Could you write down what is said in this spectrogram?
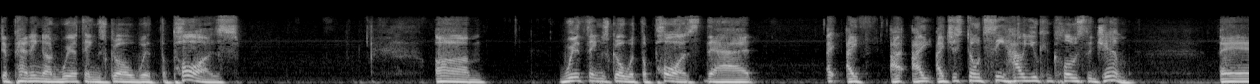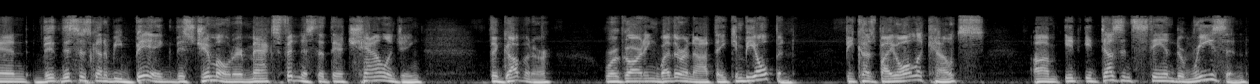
depending on where things go with the pause, um, where things go with the pause, that I, I, I, I just don't see how you can close the gym. And th- this is going to be big. This gym owner, Max Fitness, that they're challenging the governor regarding whether or not they can be open. Because by all accounts, um, it, it doesn't stand to reason.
